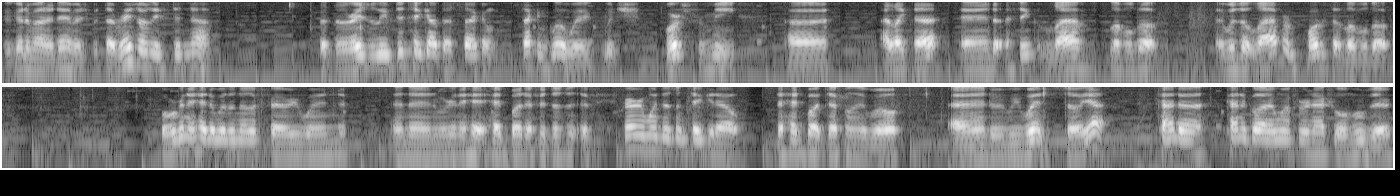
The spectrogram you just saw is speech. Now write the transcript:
a good amount of damage, but the razor leaf did not. But the razor leaf did take out that second second glow wig, which works for me. Uh, I like that, and I think Lav leveled up. Was it Lav or Bugs that leveled up? But we're gonna hit it with another Fairy Wind, and then we're gonna hit Headbutt if it doesn't. If Fairy Wind doesn't take it out, the Headbutt definitely will, and we win. So yeah, kind of kind of glad I went for an actual move there.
